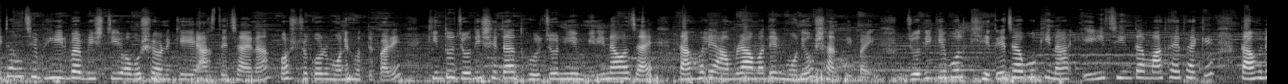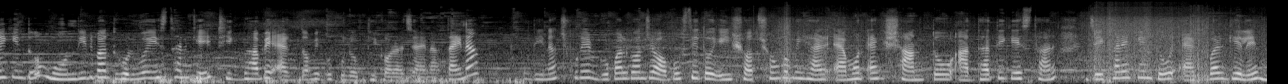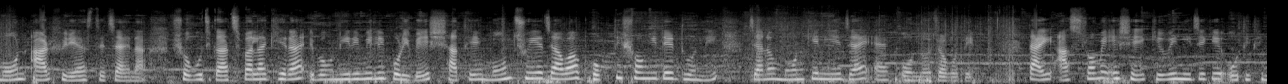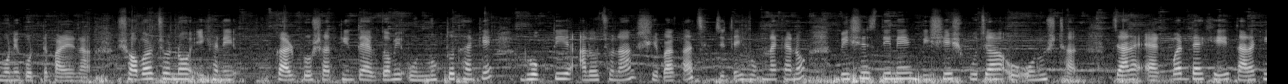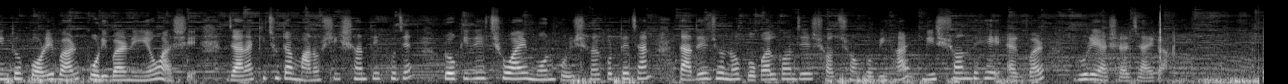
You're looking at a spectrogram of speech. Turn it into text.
এটা হচ্ছে ভিড় বা বৃষ্টি, অবশ্যই অনেকে আসতে চায় না, কষ্টকর মনে হতে পারে। কিন্তু যদি সেটা ধৈর্য নিয়ে মেনে নেওয়া যায়, তাহলে আমরা আমাদের মনেও শান্তি পাই। যদি কেবল খেতে যাব কি না এই চিন্তা মাথায় থাকে, তাহলে কিন্তু মন্দির বা ধর্মীয় স্থানকে ঠিকভাবে একদমই উপলব্ধি করা যায়। না, তাই না? দিনাজপুরের গোপালগঞ্জে অবস্থিত এই সৎসঙ্গ বিহার এমন এক শান্ত, আধ্যাত্মিক স্থান যেখানে কিন্তু একবার গেলে মন আর ফিরে আসতে চায় না। সবুজ গাছপালা ঘেরা এবং নিরিমিলি পরিবেশ, সাথে মন ছুঁয়ে যাওয়া ভক্তি সঙ্গীতের ধ্বনি যেন মনকে নিয়ে যায় এক অন্য জগতে। তাই আশ্রমে এসে কেউই নিজেকে অতিথি মনে করতে পারে না। সবার জন্য এখানে কার প্রসাদ কিন্তু একদমই উন্মুক্ত থাকে। ভক্তির আলোচনা, সেবা কাজ, যেটাই হোক না কেন, বিশেষ দিনে বিশেষ পূজা ও অনুষ্ঠান। যারা একবার দেখে, তারা কিন্তু পরের বার পরিবার নিয়েও আসে। যারা কিছুটা মানসিক শান্তি খুঁজেন, প্রকৃতির ছোঁয়ায় মন পরিষ্কার করতে চান, তাদের জন্য গোপালগঞ্জের সৎসঙ্গ বিহার নিঃসন্দেহে একবার ঘুরে আসার জায়গা।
